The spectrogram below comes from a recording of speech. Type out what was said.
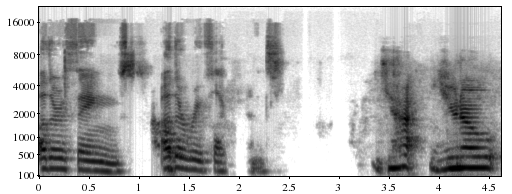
other things, oh. other reflections? Yeah, you know,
